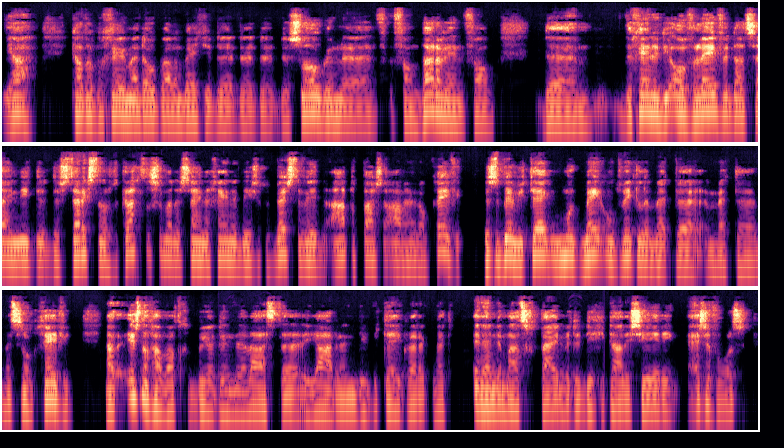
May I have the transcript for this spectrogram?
ja, ik had op een gegeven moment ook wel een beetje de, de, de, de slogan uh, van Darwin van de, degene die overleven, dat zijn niet de, sterkste of de krachtigste, maar dat zijn degenen die zich het beste weten aan te passen aan hun omgeving. Dus de bibliotheek moet mee ontwikkelen met, uh, met, met zijn omgeving. Nou, er is nogal wat gebeurd in de laatste jaren in het bibliotheekwerk met, en in de maatschappij met de digitalisering enzovoorts.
